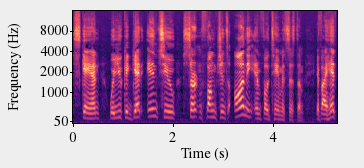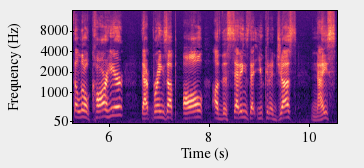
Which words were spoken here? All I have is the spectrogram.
scan where you could get into certain functions on the infotainment system. If I hit the little car here, that brings up all of the settings that you can adjust. Nice,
